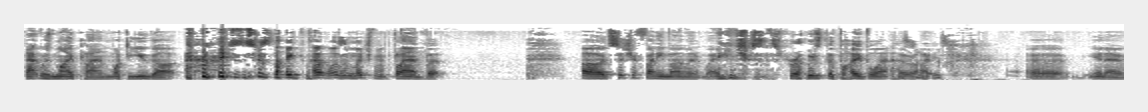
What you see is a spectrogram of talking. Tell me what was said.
"That was my plan. What do you got?" it's just like that wasn't much of a plan, but Oh, it's such a funny moment where he just throws the Bible at her eyes. Uh, you know,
